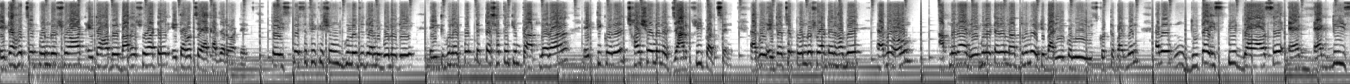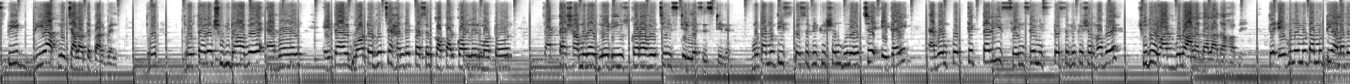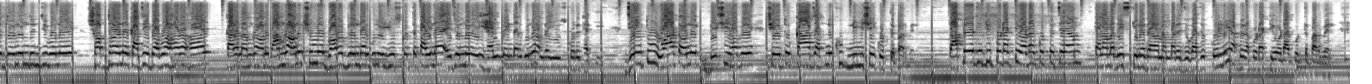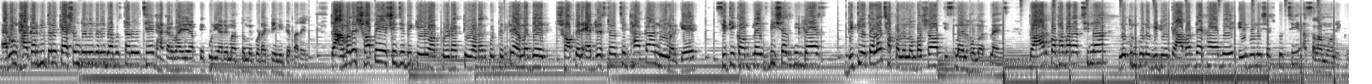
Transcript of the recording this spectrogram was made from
এটা হচ্ছে পনেরোশো ওয়াট এটা হবে বারোশো ওয়াটের এটা হচ্ছে এক হাজার ওয়াটের। তো স্পেসিফিকেশনগুলো যদি আমি বলে দিই, এইগুলোর প্রত্যেকটার সাথে কিন্তু আপনারা একটি করে ছয়শো এম এর জার ফ্রি পাচ্ছেন। এবং এটা হচ্ছে পনেরোশো ওয়াটের হবে, এবং আপনারা রেগুলেটরের মাধ্যমে এটি বাড়িয়ে কমিয়ে ইউজ করতে পারবেন। এবং দুটা স্পিড দেওয়া আছে, এক এক দুই স্পিড দিয়ে আপনি চালাতে পারবেন। ধর- ধরতে অনেক সুবিধা হবে, এবং এটার মোটর হচ্ছে হান্ড্রেড পার্সেন্ট কপার কয়েলের মোটর চারটা সামুরাই ব্লেড ইউজ করা হয়েছে স্টেনলেস স্টিলের মোটামুটি স্পেসিফিকেশনগুলো হচ্ছে এটাই এবং প্রত্যেকটারই সেম সেম স্পেসিফিকেশন হবে, শুধু ওয়ার্ডগুলো আলাদা আলাদা হবে। তো এগুলো মোটামুটি আমাদের দৈনন্দিন জীবনে সব ধরনের কাজেই ব্যবহার হয়, কারণ আমরা অনেক আমরা অনেক সময় বড় ব্লেন্ডারগুলো ইউজ করতে পারি না এই জন্য এই হ্যান্ড ব্লেন্ডারগুলো আমরা ইউজ করে থাকি। যেহেতু ওয়াট অনেক বেশি হবে, সেহেতু কাজ আপনি খুব নিমিশেই করতে পারবেন। তো আপনারা যদি প্রোডাক্টটি অর্ডার করতে চান, তাহলে আমাদের স্ক্রিনে দেওয়া নাম্বারে যোগাযোগ করলেই আপনারা প্রোডাক্টটি অর্ডার করতে পারবেন। এবং ঢাকার ভিতরে ক্যাশ অন ডেলিভারি ব্যবস্থা রয়েছে, ঢাকার বাইরে আপনি কুরিয়ারের মাধ্যমে প্রোডাক্টটি নিতে পারেন। তো আমাদের শপে এসে যদি কেউ প্রোডাক্টটি অর্ডার করতে চায়, আমাদের শপের অ্যাড্রেসটা হচ্ছে Dhaka new market city complex Biswas builders দ্বিতীয় তলা, ছাপ্পান্ন number shop Ismail home appliance তো আর কথা বাড়াচ্ছি না, নতুন কোনো ভিডিওতে আবার দেখা হবে, এই বলে শেষ করছি, আসসালামু আলাইকুম।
